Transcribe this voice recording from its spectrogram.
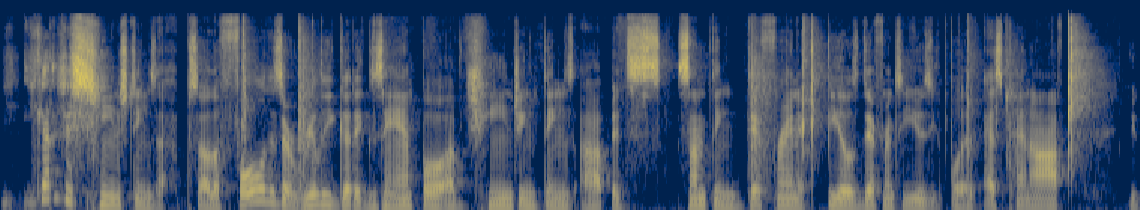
You got to just change things up. So the Fold is a really good example of changing things up. It's something different. It feels different to use. You can pull the S Pen off. You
